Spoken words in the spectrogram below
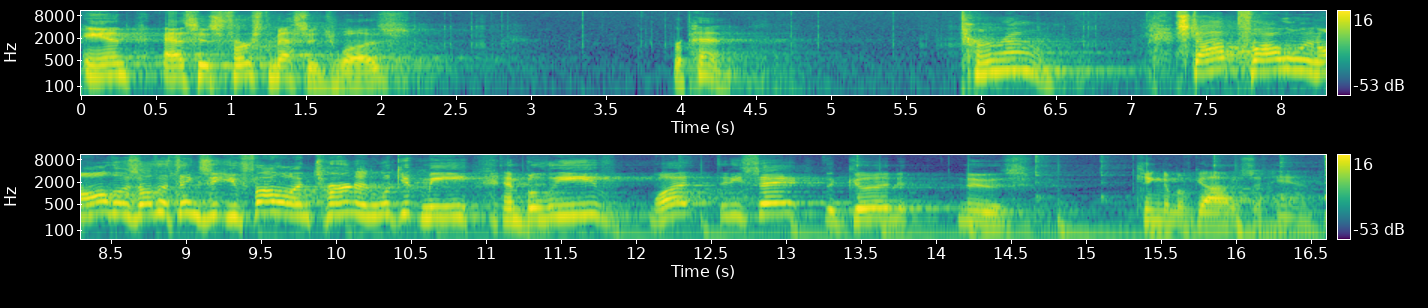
And as his first message was, repent. Turn around. Stop following all those other things that you follow and turn and look at me and believe what did he say? The good news. Kingdom of God is at hand.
